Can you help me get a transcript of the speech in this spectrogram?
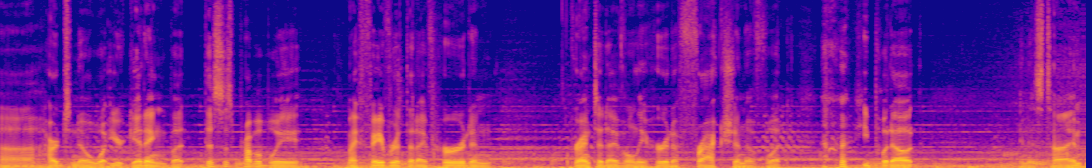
uh, hard to know what you're getting. But this is probably my favorite that I've heard, and granted, I've only heard a fraction of what he put out in his time.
